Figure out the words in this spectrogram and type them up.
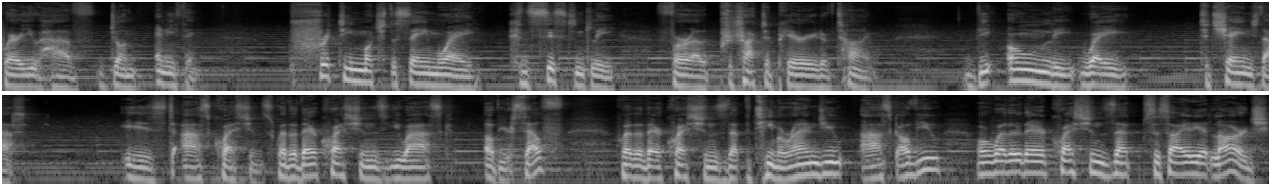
where you have done anything pretty much the same way consistently for a protracted period of time. The only way to change that is to ask questions, whether they're questions you ask of yourself, whether they're questions that the team around you ask of you, or whether they're questions that society at large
